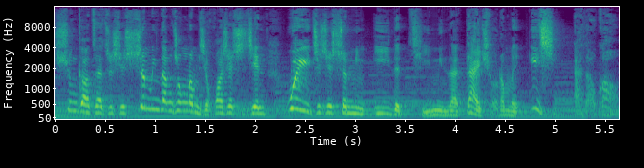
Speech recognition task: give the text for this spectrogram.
宣告在这些生命当中。让我们一起花些时间为这些生命一一的提名来代求。让我们一起来祷告。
